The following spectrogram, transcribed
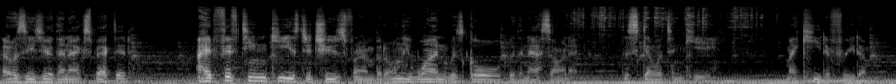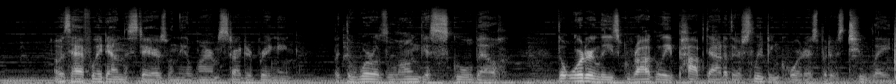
That was easier than I expected. I had 15 keys to choose from, but only one was gold with an S on it the skeleton key. My key to freedom. I was halfway down the stairs when the alarm started ringing, but the world's longest school bell. The orderlies groggily popped out of their sleeping quarters, but it was too late.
